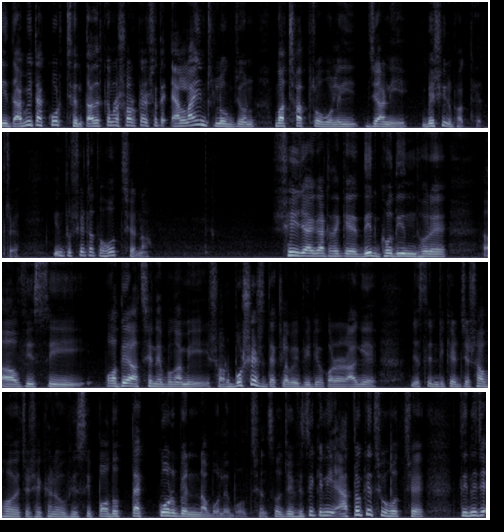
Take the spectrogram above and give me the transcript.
এই দাবিটা করছেন, তাদেরকে আমরা সরকারের সাথে অ্যালাইন্ড লোকজন বা ছাত্র বলেই জানি বেশিরভাগ ক্ষেত্রে। কিন্তু সেটা তো হচ্ছে না। সেই জায়গাটা থেকে দীর্ঘদিন ধরে ভিসি পদে আছেন এবং আমি সর্বশেষ দেখলাম এই ভিডিও করার আগে যে সিন্ডিকেট যে সভা হয়েছে সেখানেও ভিসি পদত্যাগ করবেন না বলে বলছেন। সো যে ভিসিকে নিয়ে এত কিছু হচ্ছে, তিনি যে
